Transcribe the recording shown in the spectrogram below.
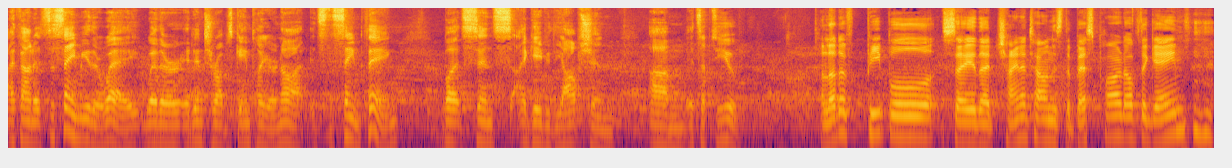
I found it's the same either way, whether it interrupts gameplay or not. It's the same thing. But since I gave you the option, um, it's up to you. A lot of people say that Chinatown is the best part of the game.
